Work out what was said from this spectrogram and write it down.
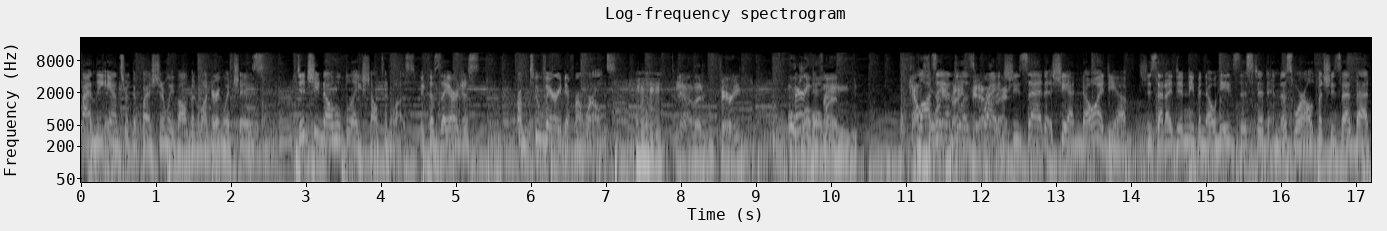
finally answered the question we've all been wondering, which is, did she know who Blake Shelton was? Because they are just from two very different worlds. Yeah, they're very Oklahoma different. and California, Los Angeles, right? Yeah, She said she had no idea. She said, I didn't even know he existed in this world. But she said that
